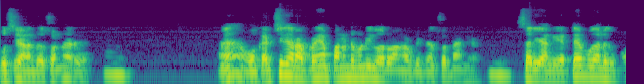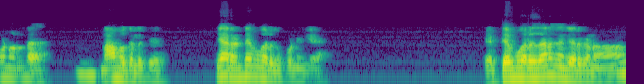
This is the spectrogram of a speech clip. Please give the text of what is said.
புசி ஆனந்த சொன்னாரு. உன் கட்சிக்கார அப்புறம் ஏன் பன்னெண்டு மணிக்கு வருவாங்க அப்படின்னு சொன்னாங்க. சரி அங்க எட்டே முகாலுக்கு போகணும்ல. நாமக்கலுக்கு. ஏன் ரெண்டே முகாலுக்கு போனீங்க? எட்டே முகாலுக்கு தானே அங்க இருக்கணும்.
